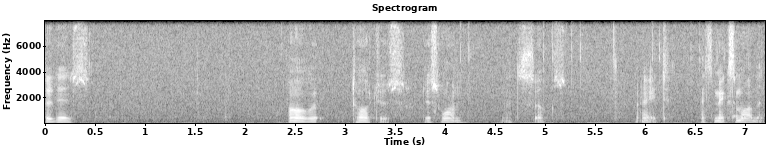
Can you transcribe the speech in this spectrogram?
Yes, it is. Oh, torches. Just one. That sucks. Right, let's make some more then.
